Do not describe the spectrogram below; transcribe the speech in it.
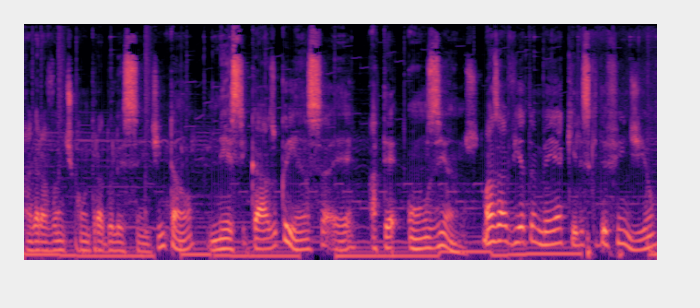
Agravante contra adolescente. Então, nesse caso, criança é até 11 anos. Mas havia também aqueles que defendiam,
